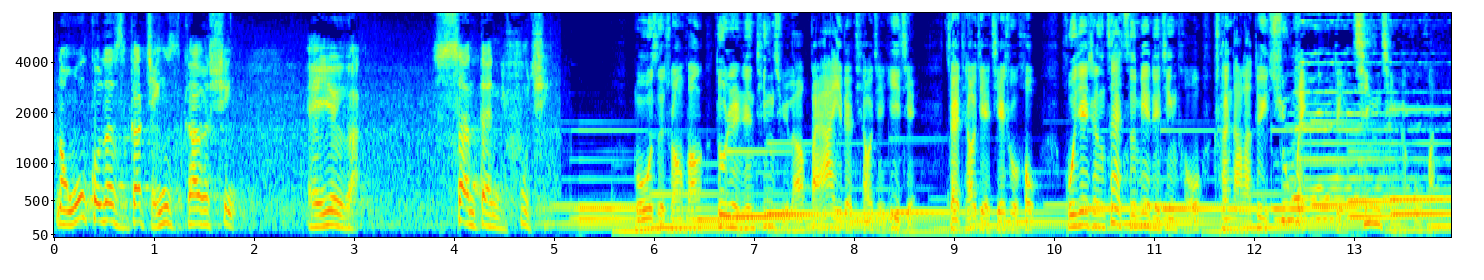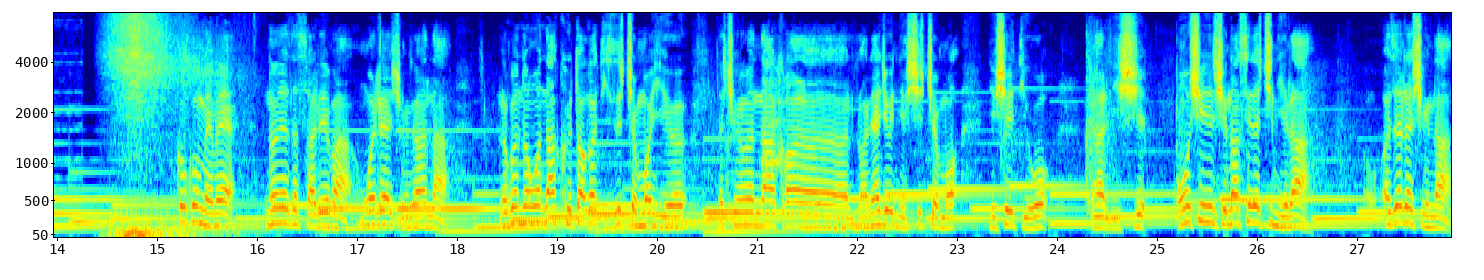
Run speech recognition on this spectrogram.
那我觉着自家尽自家的心，还有一个善待你父亲。母子双方都认真听取了白阿姨的调解意见。在调解结束后，胡先生再次面对镜头，传达了对兄妹、对亲情的呼唤。哥哥妹妹，侬在啥地方？我来寻找㑚。如果侬我㑚看到个电视节目以后，那请问㑚和老娘舅热线节目、热线电话啊联系。我寻寻㑚三十几年了，一直来寻㑚。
